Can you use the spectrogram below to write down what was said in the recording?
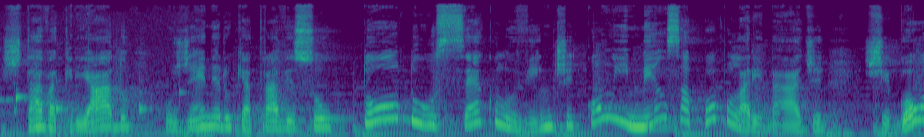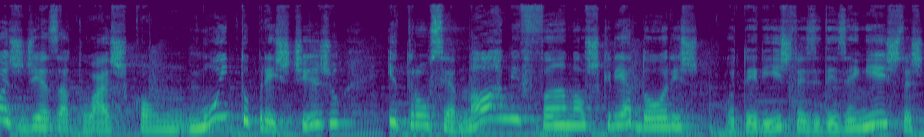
Estava criado o gênero que atravessou todo o século XX com imensa popularidade, chegou aos dias atuais com muito prestígio e trouxe enorme fama aos criadores, roteiristas e desenhistas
